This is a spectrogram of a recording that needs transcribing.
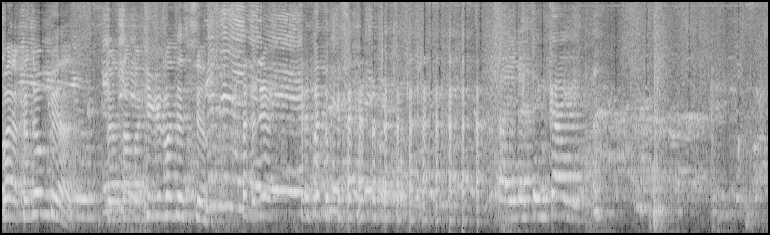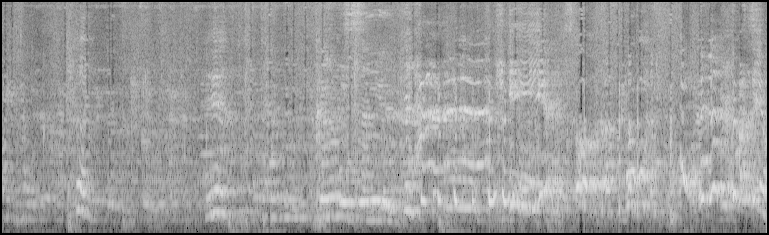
Ué, cadê o Pedro? O Pedro tava aqui, o que aconteceu? Cadê? Ainda tem caído. Cansa, meu. Que isso? Aconteceu.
